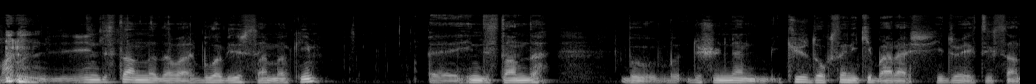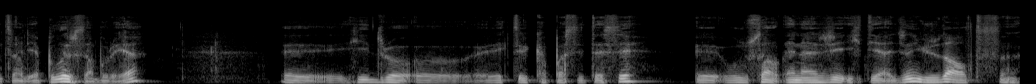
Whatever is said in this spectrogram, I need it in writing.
Var? Hindistan'da da var. Bulabilirsem bakayım. Ee, Hindistan'da bu, bu düşünülen 292 baraj hidroelektrik santral yapılırsa buraya e, hidroelektrik kapasitesi e, ulusal enerji ihtiyacının yüzde altısını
